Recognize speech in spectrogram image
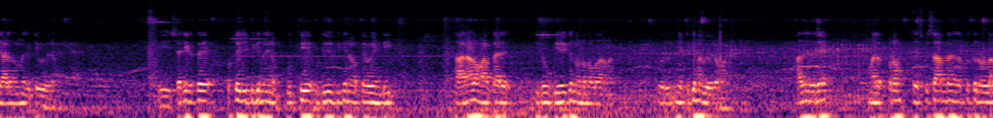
ഇയാളിൽ നിന്ന് കിട്ടിയ വിവരം. ഈ ശരീരത്തെ ഉത്തേജിപ്പിക്കുന്നതിനും ബുദ്ധിയെ ഉദ്ദീപിപ്പിക്കുന്നതിനും ഒക്കെ വേണ്ടി ധാരാളം ആൾക്കാർ ഇത് ഉപയോഗിക്കുന്നുണ്ടെന്നുള്ളതാണ് ഒരു ഞെട്ടിക്കുന്ന വിവരമാണ്. അതിനെതിരെ മലപ്പുറം എസ് പി സാറിന്റെ നേതൃത്വത്തിലുള്ള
